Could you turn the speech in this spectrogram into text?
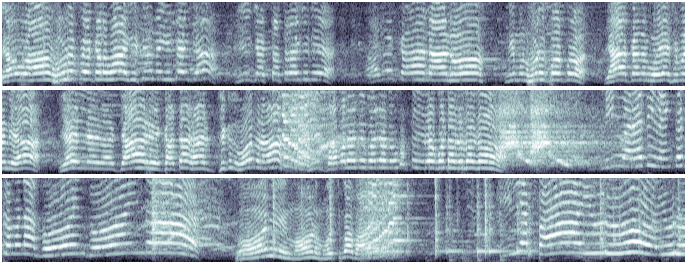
ಯವ್ವ ಹುಡುಕ್ಬೇಕಲ್ವಾ? ಇಷ್ಟ ಈಗ ಎಷ್ಟು ಹತ್ರ ಆಗಿದೆಯಾ ಅದಕ್ಕ ನಾನು ನಿಮ್ಮನ್ನ ಹುಡುಕ್ಬೇಕು. ಯಾಕಂದ್ರೆ ವಯಸ್ಸು ಬಂದಿಯಾ ಎಲ್ಲಿ ಜಾರಿ ಕಟಾರ ಜಿಗಿದು ಹೋದ್ರ ಈ ಬಬಲಾದಿ ಬರೋದು ಹೋಗುತ್ತೆ ಇರೋಕೊಂಡಾಗ್ರದಾಗ ನಿನ್ ವರದಿ ವೆಂಕಟರಮಣ ಗೋವಿಂದ ಗೋವಿಂದ. ಹೋಗಿ ಮೌನ ಮುಚ್ಕೋ ಬಾ ಇಲ್ಲಪ್ಪ ಇವರು ಇವರು.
